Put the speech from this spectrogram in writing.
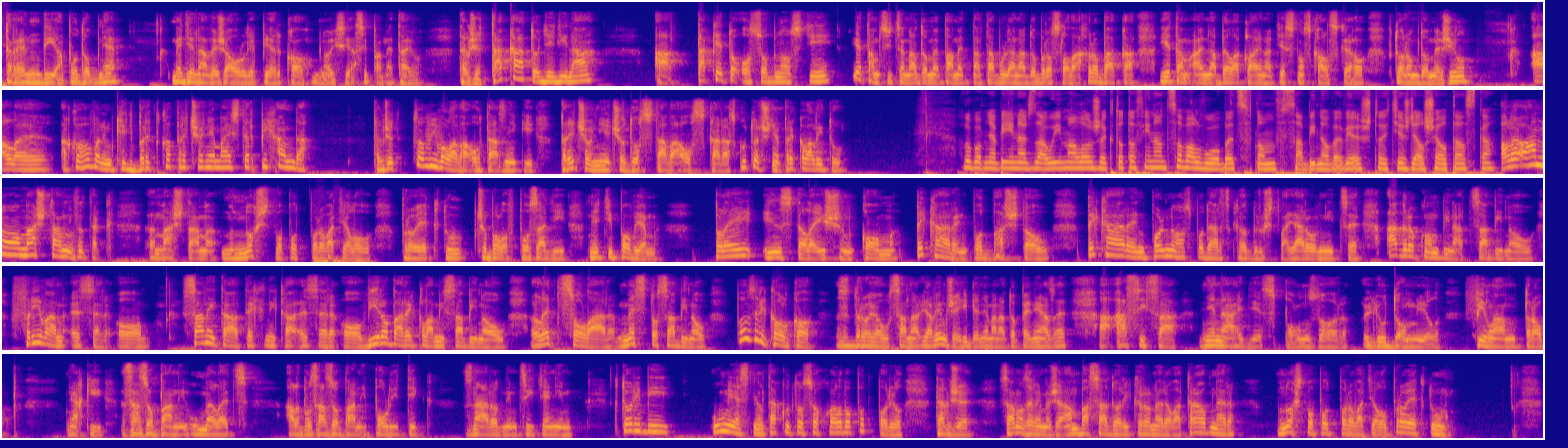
trendy a podobne. Medená väža Orlie Pierko, mnohí si asi pamätajú. Takže takáto dedina a takéto osobnosti, je tam síce na dome pamätná tabuľa na Dobroslava Chrobáka, je tam aj na Bela Kleina Tesnoskalského, v ktorom dome žil, ale ako hovorím, keď Brdko, prečo nie majster Pichanda? Takže to vyvoláva otázniky. Prečo niečo dostáva Oscara? Skutočne pre kvalitu. Lebo mňa by ináč zaujímalo, že kto to financoval vôbec v tom v Sabinove, vieš, to je tiež ďalšia otázka. Ale áno, máš tam, tak, máš tam množstvo podporovateľov projektu, čo bolo v pozadí. Ne ti poviem, PlayInstallation.com, pekáreň pod baštou, pekáreň poľnohospodárskeho družstva Jarovnice, Agrokombinát Sabinov, Frivan SRO, Sanitá technika SRO, výroba reklamy Sabinov, LED Solar, mesto Sabinov. Pozri, koľko zdrojov sa... Na... Ja viem, že Hybe nemá na to peniaze a asi sa nenájde sponzor, ľudomil, filantrop, nejaký zazobaný umelec alebo zazobaný politik s národným cítením ktorý by umiestnil takúto sochu alebo podporil. Takže samozrejme, že ambasádory Kronerova Traubner, množstvo podporovateľov projektu,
